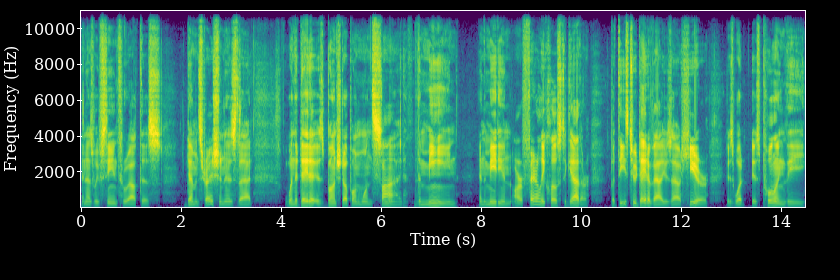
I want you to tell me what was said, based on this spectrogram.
and as we've seen throughout this demonstration, is that when the data is bunched up on one side, the mean and the median are fairly close together, but these two data values out here is what is pulling the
